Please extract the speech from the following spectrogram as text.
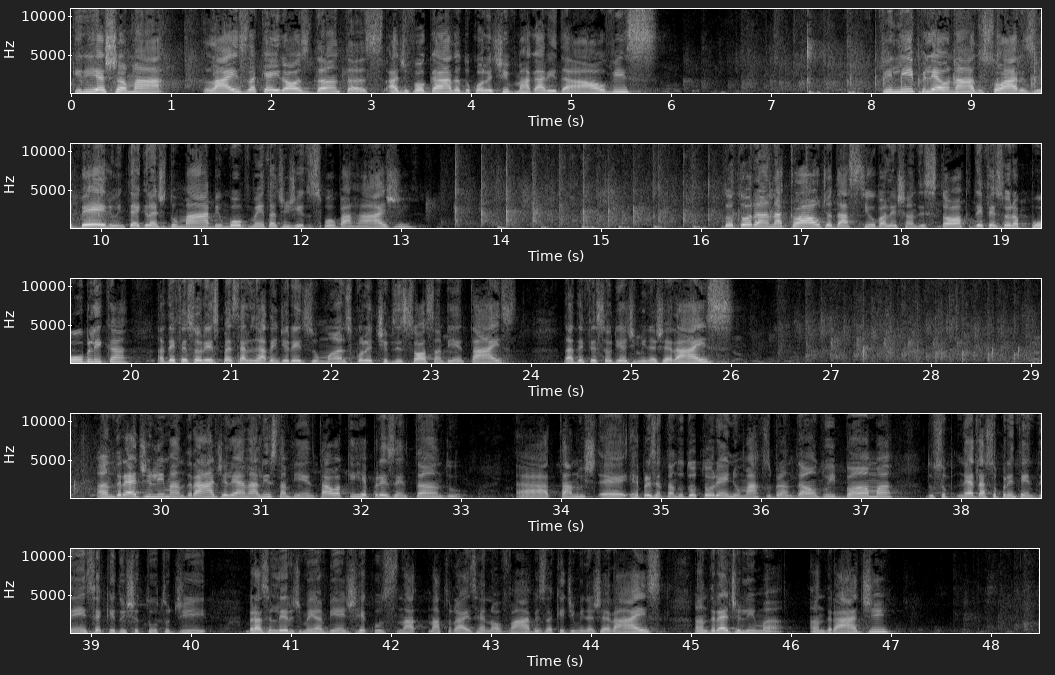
Queria chamar Laisa Queiroz Dantas, advogada do coletivo Margarida Alves. Felipe Leonardo Soares Ribeiro, integrante do MAB, o Movimento Atingidos por Barragem. Doutora Ana Cláudia da Silva Alexandre Stock, defensora pública, da Defensoria Especializada em Direitos Humanos, Coletivos e Socioambientais, da Defensoria de Minas Gerais. André de Lima Andrade, ele é analista ambiental aqui representando, ah, é, representando o doutor Enio Marcos Brandão, do IBAMA, do, né, da Superintendência aqui do Instituto de Brasileiro de Meio Ambiente e Recursos Naturais Renováveis, aqui de Minas Gerais. André de Lima Andrade.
